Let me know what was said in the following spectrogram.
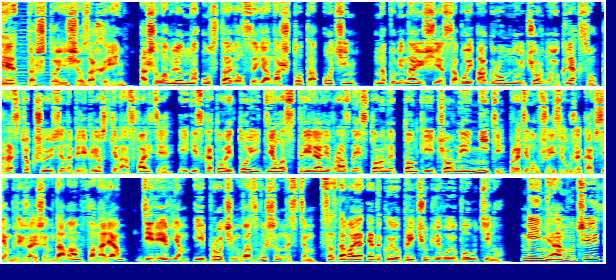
«Это что еще за хрень?» Ошеломленно уставился я на что-то очень напоминающее собой огромную черную кляксу, растекшуюся на перекрестке на асфальте и из которой то и дело стреляли в разные стороны тонкие черные нити, протянувшиеся уже ко всем ближайшим домам, фонарям, деревьям и прочим возвышенностям, создавая эдакую причудливую паутину. «Меня мучает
